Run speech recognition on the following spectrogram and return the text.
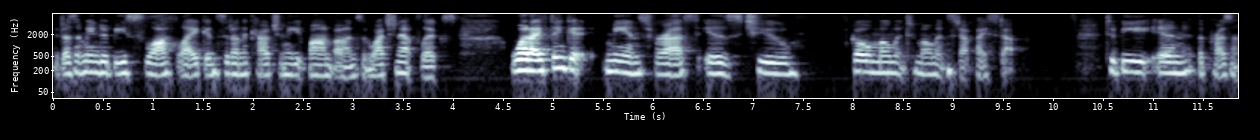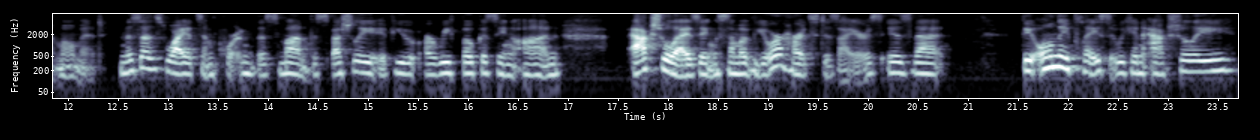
It doesn't mean to be sloth-like and sit on the couch and eat bonbons and watch Netflix. What I think it means for us is to go moment to moment, step by step, to be in the present moment. And this is why it's important this month, especially if you are refocusing on actualizing some of your heart's desires, is that the only place that we can actually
